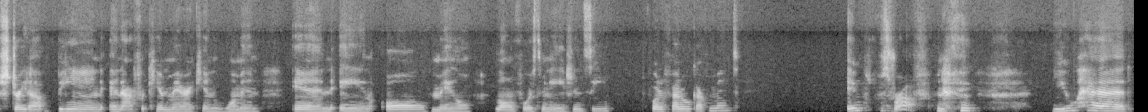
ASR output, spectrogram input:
straight up being an African American woman in an all male law enforcement agency for the federal government it was rough. you had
